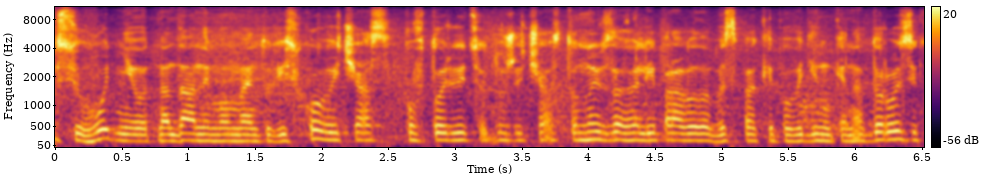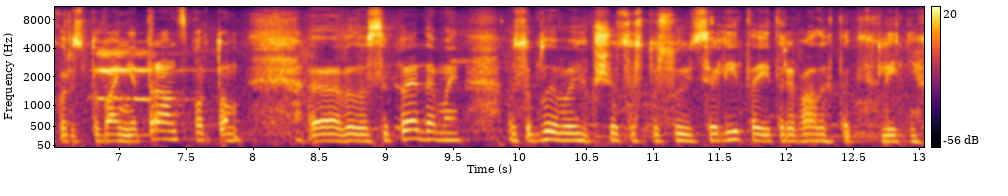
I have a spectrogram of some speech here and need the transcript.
сьогодні, от на даний момент у військовий час, повторюються дуже часто. Ну і взагалі правила безпеки поведінки на дорозі, користування транспортом, е, велосипедами, особливо якщо це стосується літа і тривалих таких літніх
